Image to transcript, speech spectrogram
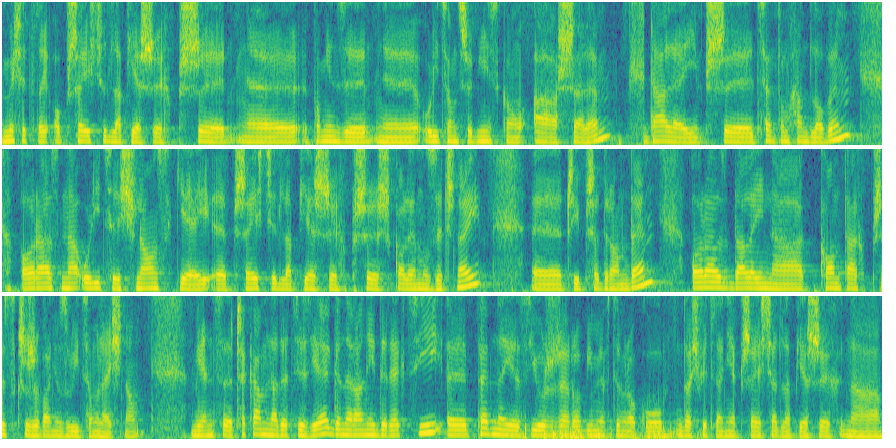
Myślę tutaj o przejściu dla pieszych przy, e, pomiędzy e, ulicą Trzebińską a Szelem, dalej przy centrum handlowym oraz na ulicy Śląskiej e, przejście dla pieszych przy szkole muzycznej, e, czyli przed rondem oraz dalej na kątach przy skrzyżowaniu z ulicą Leśną. Więc e, czekamy na decyzję Generalnej Dyrekcji. E, Pewne jest już, że robimy w tym roku doświetlenie przejścia dla pieszych na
